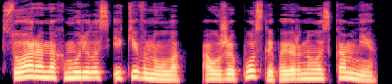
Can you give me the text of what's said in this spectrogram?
Суара нахмурилась и кивнула, а уже после повернулась ко мне.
